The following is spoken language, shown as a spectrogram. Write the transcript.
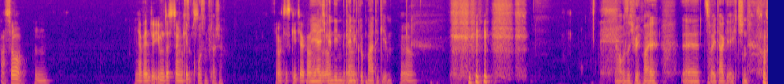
Ach so. Hm. Ja, wenn du ihm das dann aus gibst. der großen Flasche. Aber das geht ja gar naja, nicht. Ja, ich kann denen ja. keine Clubmate geben. Ja. ja, also ich will mal äh, zwei Tage Action.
